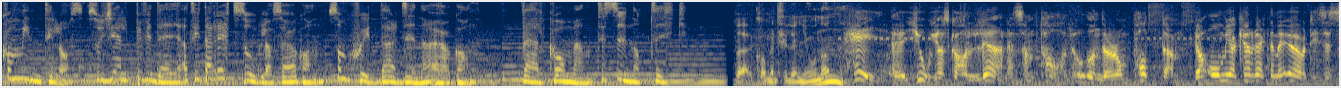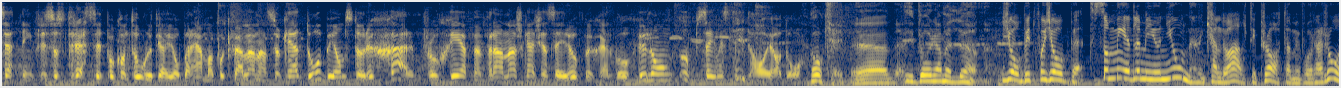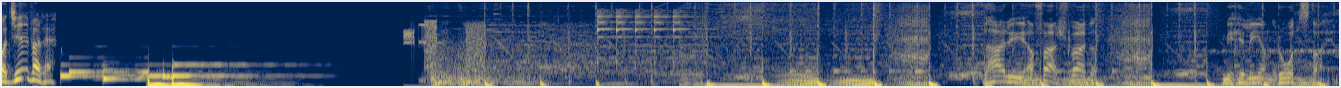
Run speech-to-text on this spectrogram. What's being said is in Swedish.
Kom in till oss så hjälper vi dig att hitta rätt solglasögon som skyddar dina ögon. Välkommen till Synoptik. Välkommen till Unionen. Hej! Eh, jo, jag ska ha lönesamtal och undrar om potten. Ja, om jag kan räkna med övertidsersättning för det är så stressigt på kontoret jag jobbar hemma på kvällarna så kan jag då be om större skärm från chefen för annars kanske jag säger upp mig själv. Och hur lång uppsägningstid har jag då? Okej, eh, vi börjar med lön. Jobbigt på jobbet. Som medlem i Unionen kan du alltid prata med våra rådgivare. Här är Affärsvärlden med Helene Rådstein.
